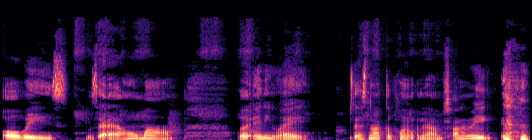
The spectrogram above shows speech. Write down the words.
Always was an at home mom. But anyway, that's not the point that I'm trying to make.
